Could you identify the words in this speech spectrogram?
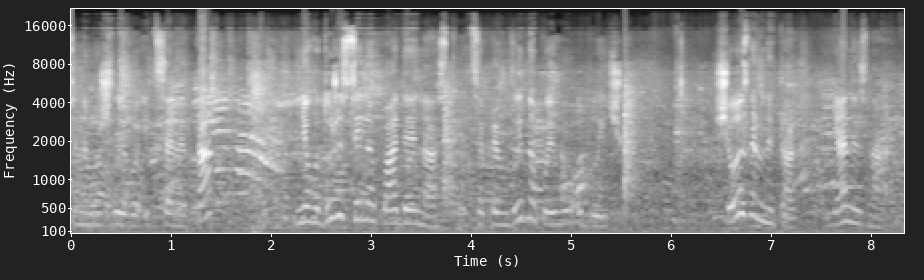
це неможливо і це не так, в нього дуже сильно падає настрій. Це прям видно по його обличчю. Що з ним не так, я не знаю.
